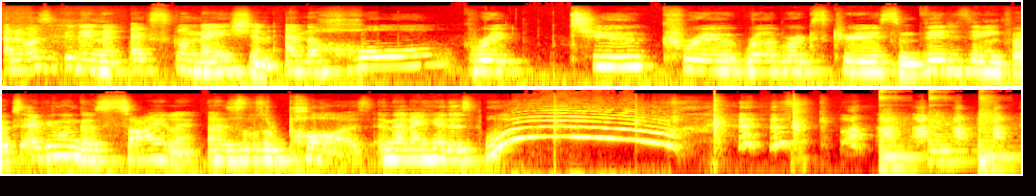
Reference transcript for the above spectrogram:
and it must have been in an exclamation, and the whole group two crew, Roadworks crew, some visiting folks, everyone goes silent. There's a little pause, and then I hear this, woo!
